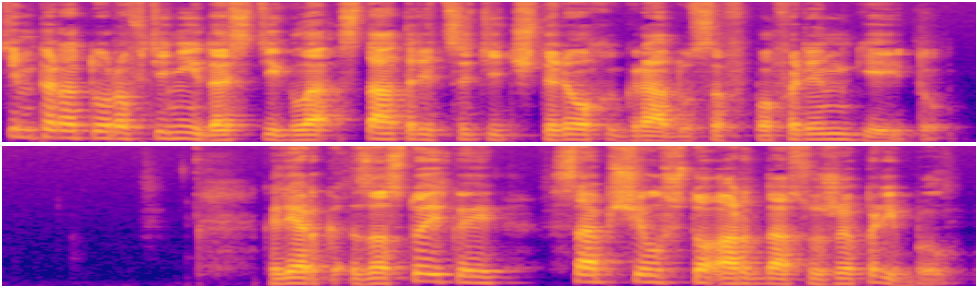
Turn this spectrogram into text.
температура в тени достигла 134 градусов по Фаренгейту. Клерк за стойкой сообщил, что Ардас уже прибыл.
